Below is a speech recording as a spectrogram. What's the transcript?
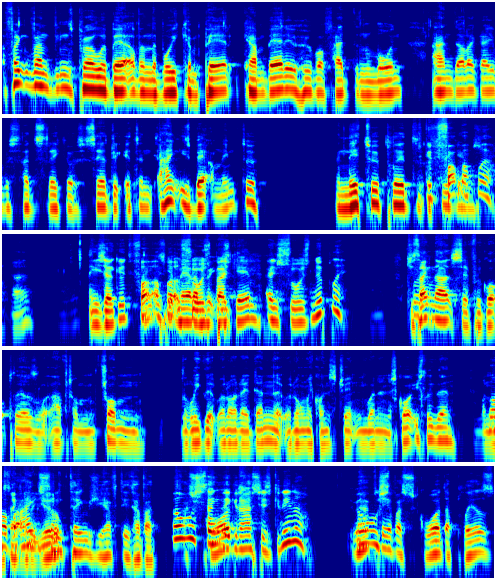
I think Van Veen's probably better than the boy Camper, Canberra, who we've had in loan, and the other guy was had striker Cedric Itten. I think he's better than them two, and they two played. He's a a good few football games. player. Aye. He's a good I think football he's got So is big, game. and so is Nouble. Do you think that's if we got players like that from from the league that we're already in that we're only concentrating winning the Scottish league then? We're No, but I think sometimes you have to have a. I always think the grass is greener. We have to have a squad of players,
